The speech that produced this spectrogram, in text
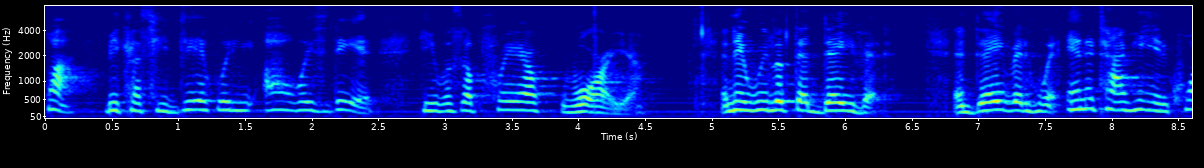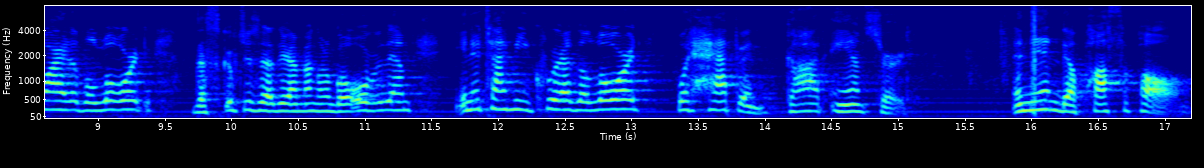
Why? Because he did what he always did. He was a prayer warrior. And then we looked at David. And David, when anytime he inquired of the Lord, the scriptures are there, I'm not going to go over them. Anytime he inquired of the Lord, what happened? God answered. And then the Apostle Paul.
